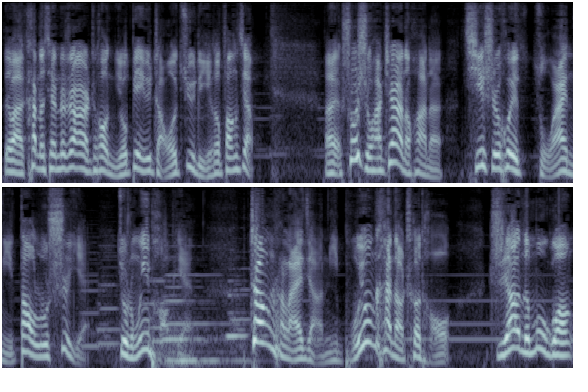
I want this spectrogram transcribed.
对吧？看到前车盖之后，你就便于掌握距离和方向。哎，说实话，这样的话呢，其实会阻碍你道路视野，就容易跑偏。正常来讲，你不用看到车头，只要你的目光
